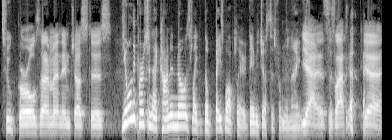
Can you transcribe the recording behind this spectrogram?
two girls that I met named Justice. the only person I kind of know is like the baseball player, David Justice from the 90s. Yeah, it's his last yeah.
